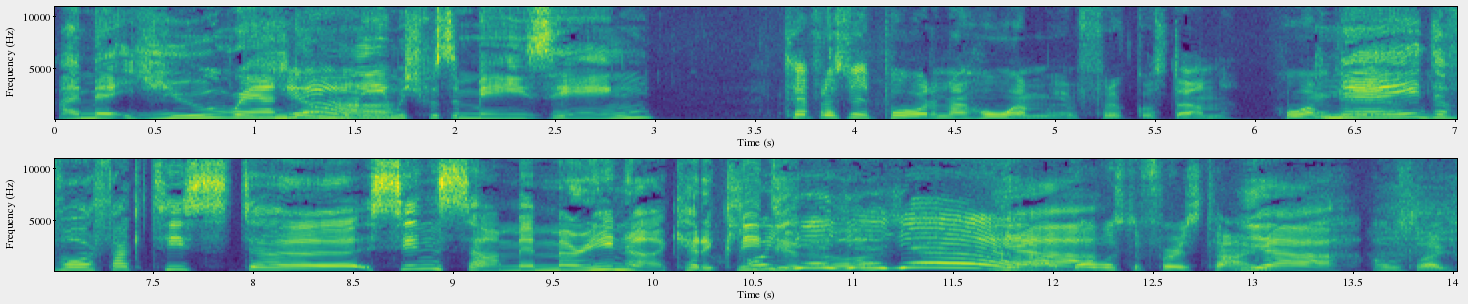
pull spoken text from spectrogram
I met you randomly, Yeah. which was amazing. Träffades vi på den här hm Nej, det var faktiskt uh, Sinsa med Marina Karaklidu. Oh yeah, yeah, yeah, Yeah. That was the first time. Yeah. I was like,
